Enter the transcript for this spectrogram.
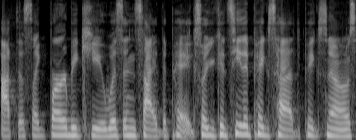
at this like barbecue was inside the pig. So you could see the pig's head, the pig's nose,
